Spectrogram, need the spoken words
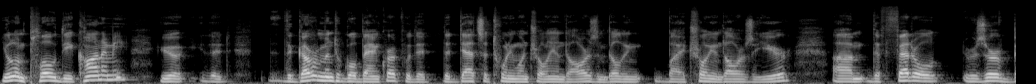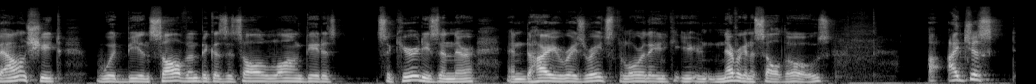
you'll implode the economy. You're, the, the government will go bankrupt with the, the debts at $21 trillion and building by a trillion dollars a year. Um, the Federal Reserve balance sheet would be insolvent because it's all long dated securities in there, and the higher you raise rates, the lower they you're never going to sell those. I just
